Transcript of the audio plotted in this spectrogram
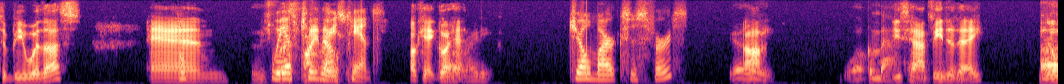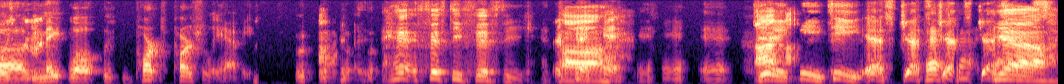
to be with us. And oh, we have two raised out. hands. Okay, go Alrighty. ahead. Joe Marks is first. Ah. Welcome back. He's happy today. Uh, may, well, part partially happy. 50 50. Uh, J E T S Jets Jets Jets. Yeah.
